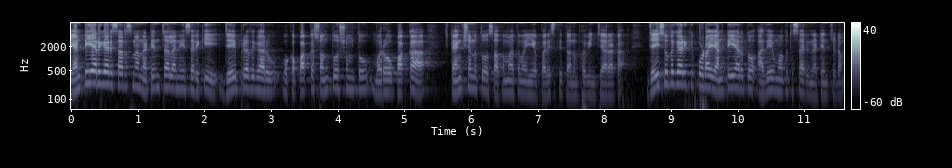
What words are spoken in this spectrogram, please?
ఎన్టీఆర్ గారి సరసన నటించాలనేసరికి జయప్రద గారు ఒక పక్క సంతోషంతో మరో పక్క టెన్షన్తో సతమతమయ్యే పరిస్థితి అనుభవించారట. జయసుధ గారికి కూడా ఎన్టీఆర్తో అదే మొదటిసారి నటించడం.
